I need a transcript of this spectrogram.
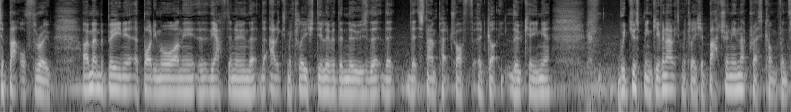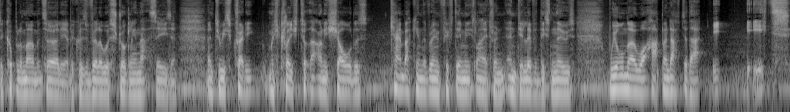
to battle through. I remember being at Bodymoor on the the afternoon that, that Alex McLeish delivered the news that, that, that Stan Petrov had got leukemia. We'd just been given Alex McLeish a battering in that press conference a couple of moments earlier because Villa was struggling that season. And to his credit, McLeish took that on his shoulders came back in the room 15 minutes later and, and, delivered this news. We all know what happened after that. It it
